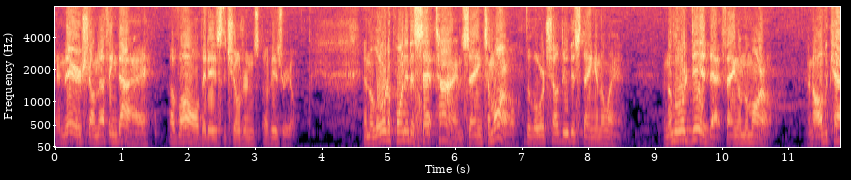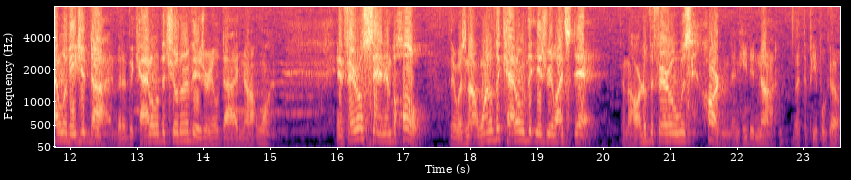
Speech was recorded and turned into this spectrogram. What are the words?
and there shall nothing die of all that is the children of Israel. And the Lord appointed a set time, saying, Tomorrow the Lord shall do this thing in the land. And the Lord did that thing on the morrow. And all the cattle of Egypt died, but of the cattle of the children of Israel died not one. And Pharaoh sent, and behold, there was not one of the cattle of the Israelites dead. And the heart of the Pharaoh was hardened, and he did not let the people go.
